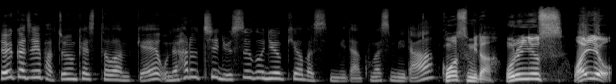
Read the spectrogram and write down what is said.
여기까지 박종현 캐스터와 함께 오늘 하루치 뉴스 근육 키워봤습니다. 고맙습니다. 고맙습니다. 오늘 뉴스 완료.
